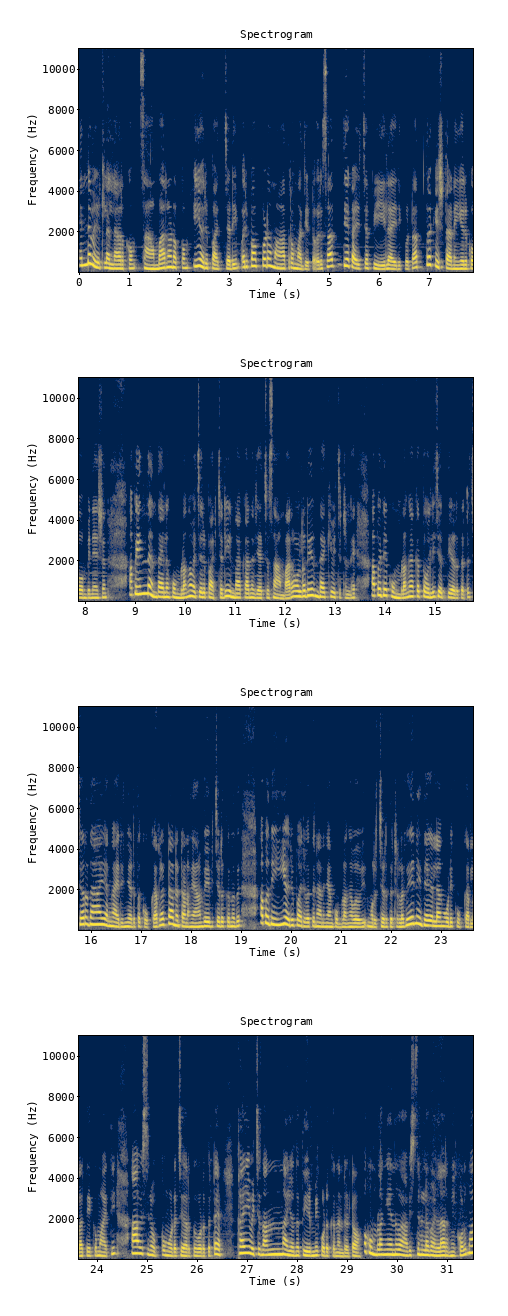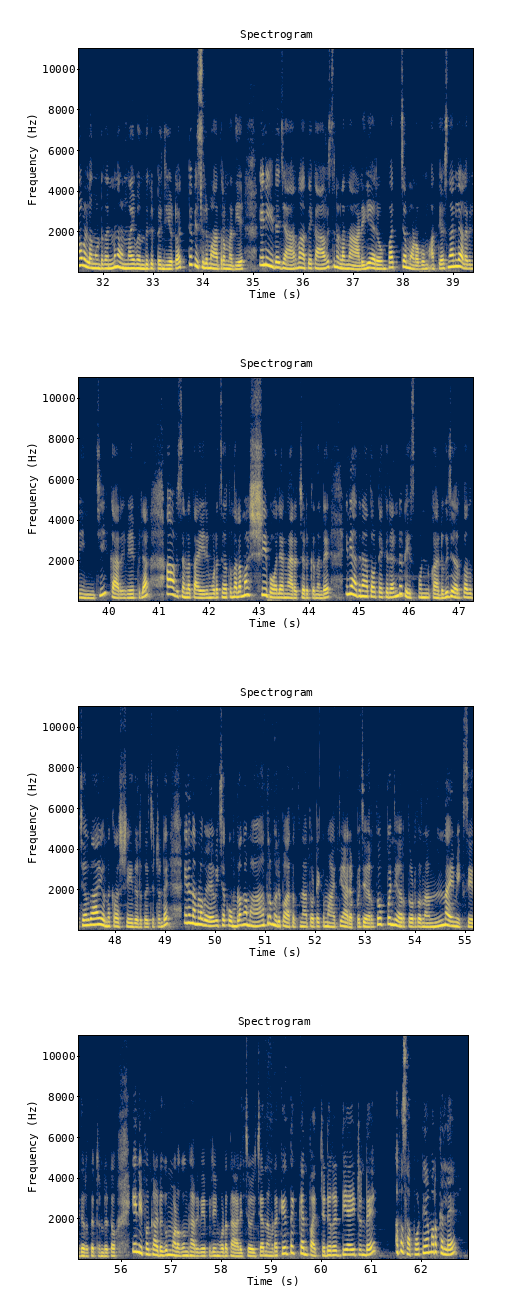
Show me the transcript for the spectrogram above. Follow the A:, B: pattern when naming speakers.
A: എന്റെ വീട്ടിലെല്ലാവർക്കും സാമ്പാറിനോടൊപ്പം ഈ ഒരു പച്ചടിയും ഒരു പപ്പടം മാത്രം മതി കേട്ടോ ഒരു സദ്യ കഴിച്ച ഫീലായിരിക്കും കേട്ടോ അത്രയ്ക്ക് ഇഷ്ടമാണ് ഈ ഒരു കോമ്പിനേഷൻ അപ്പോൾ ഇന്ന് എന്തായാലും കുമ്പളങ്ങ വെച്ചൊരു പച്ചടി ഉണ്ടാക്കാമെന്ന് വിചാരിച്ച സാമ്പാർ ഓൾറെഡി ഉണ്ടാക്കി വെച്ചിട്ടുണ്ട്. അപ്പോൾ ഇതേ കുമ്പളങ്ങയൊക്കെ തൊലി ചെത്തി എടുത്തിട്ട് ചെറുതായി അങ്ങ് അരിഞ്ഞെടുത്ത് കുക്കറിലിട്ടാണ് കേട്ടോ ഞാൻ വേവിച്ചെടുക്കുന്നത്. അപ്പോൾ ഇത് ഈ ഒരു പരുവത്തിനാണ് ഞാൻ കുമ്പളങ്ങ വേവി മുറിച്ചെടുത്തിട്ടുള്ളത്. ഇനി ഇതെല്ലാം കൂടി കുക്കറിലത്തേക്ക് മാറ്റി ആവശ്യത്തിന് ഉപ്പും കൂടെ ചേർത്ത് കൊടുത്തിട്ട് കൈ വെച്ച് നന്നായി ഒന്ന് തിരുമ്മി കൊടുക്കുന്നുണ്ട് കേട്ടോ അപ്പോൾ കുമ്പളങ്ങയിൽ നിന്ന് ആവശ്യത്തിനുള്ള വെള്ളം ഇറങ്ങിക്കോളും. ആ വെള്ളം കൊണ്ട് തന്നെ നന്നായി വെന്ത് കിട്ടുകയും ചെയ്യും കേട്ടോ. ഒറ്റ വിസിൽ മാത്രം മതിയേ. ഇനി ഇത് ജാറിനകത്തേക്ക് ആവശ്യത്തിനുള്ള നാളികേരവും പച്ചമുളകും അത്യാവശ്യം നല്ല അളവിൽ ഇഞ്ചി കറിവേപ്പില ആവശ്യമുള്ള തൈരും കൂടെ ചേർത്ത് നല്ല മഷി പോലെ അങ്ങ് അരച്ചെടുക്കുന്നുണ്ട്. ഇനി അതിനകത്തോട്ടേക്ക് രണ്ട് ടീസ്പൂൺ കടുക് ചേർത്ത് അത് ചെറുതായി ഒന്ന് ക്രഷ് ചെയ്തെടുത്ത് വെച്ചിട്ടുണ്ട്. ഇനി നമ്മൾ വേവിച്ച കുമ്പളങ്ങ മാത്രം ഒരു പാത്രത്തിനകത്തോട്ടേക്ക് മാറ്റി അരപ്പ് ചേർത്ത് ഉപ്പും ചേർത്ത് കൊടുത്ത് നന്നായി മിക്സ് ചെയ്തെടുത്തിട്ടുണ്ട് കേട്ടോ. ഇനിയിപ്പം കടുകും മുളകും കറിവേപ്പിലയും കൂടെ താളിച്ചൊഴിച്ചാൽ നമ്മുടെ കിടുക്കൻ പച്ചടി റെഡി ആയിട്ടുണ്ട്. അപ്പോൾ സപ്പോർട്ട് ചെയ്യാൻ മറക്കല്ലേ?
